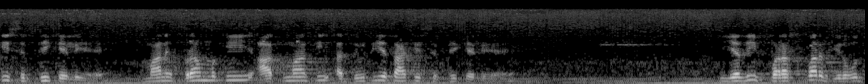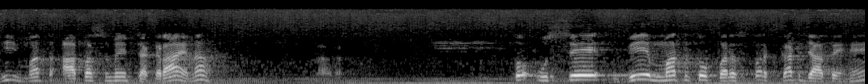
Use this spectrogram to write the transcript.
की सिद्धि के लिए, माने ब्रह्म की आत्मा की अद्वितीयता की सिद्धि के लिए, यदि परस्पर विरोधी मत आपस में टकराए ना तो उससे वे मत तो परस्पर कट जाते हैं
